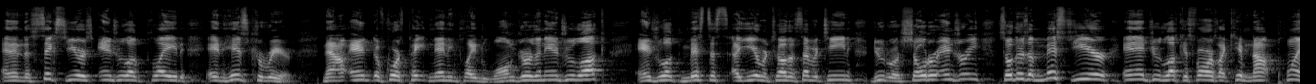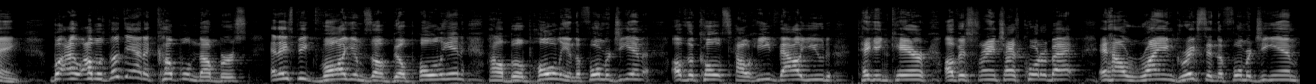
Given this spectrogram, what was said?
and then the six years Andrew Luck played in his career. Now, and of course, Peyton Manning played longer than Andrew Luck. Andrew Luck missed a, year in 2017 due to a shoulder injury. So there's a missed year in Andrew Luck as far as like him not playing. But I, I was looking at a couple numbers, and they speak volumes of Bill Polian, how Bill Polian, the former GM of the Colts, how he valued taking care of his franchise quarterback, and how Ryan Grigson, the former GM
